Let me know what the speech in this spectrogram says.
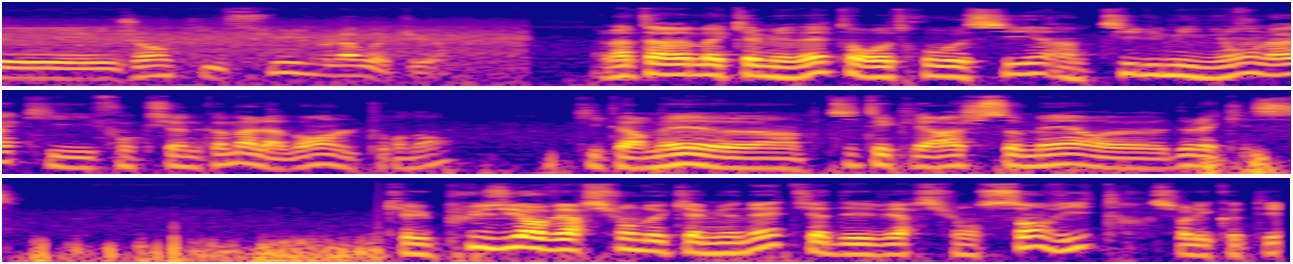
les gens qui suivent la voiture. À l'intérieur de la camionnette, on retrouve aussi un petit lumignon là qui fonctionne comme à l'avant en le tournant, qui permet un petit éclairage sommaire de la caisse. Il y a eu plusieurs versions de camionnettes, il y a des versions sans vitres sur les côtés.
